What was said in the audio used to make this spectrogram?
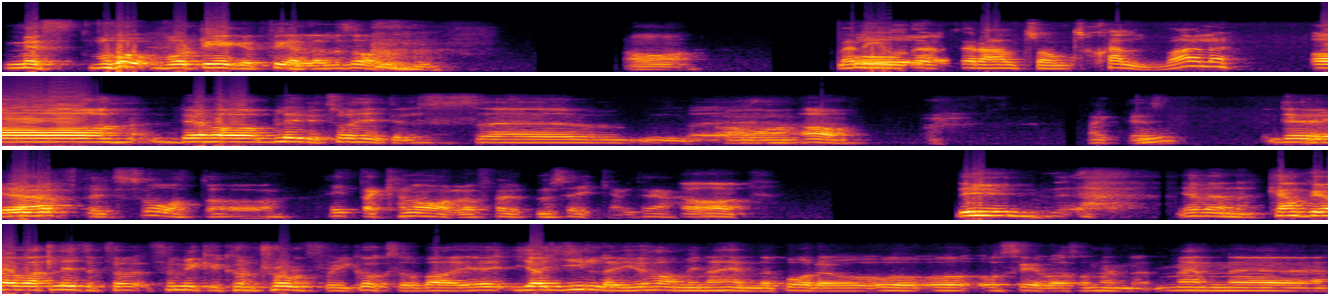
mest vår, vårt eget fel eller så. Ja. Men ni sköter allt sånt själva eller? Ja, det har blivit så hittills. Eh, Ja. ja. Faktiskt. Mm. Det, Det är häftigt svårt att hitta kanaler och få ut musiken till. ja. det är ju... Jag vet inte. Kanske jag har varit lite för, för mycket control freak också. och Bara, jag, jag gillar ju att ha mina händer på det och, och, och, och se vad som händer. Men... Eh,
